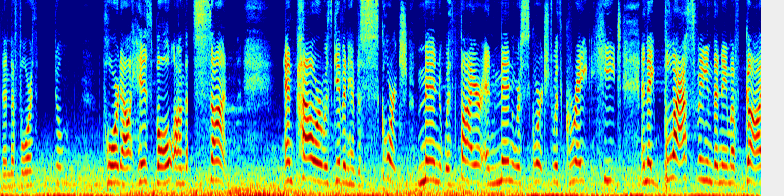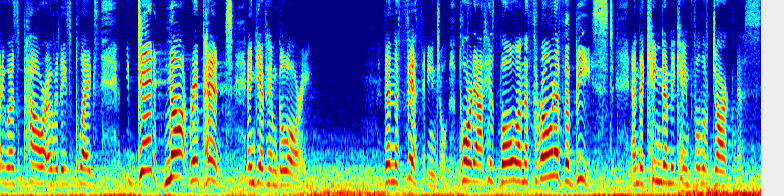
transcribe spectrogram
Then the fourth angel poured out his bowl on the sun, and power was given him to scorch men with fire, and men were scorched with great heat, and they blasphemed the name of God who has power over these plagues. They did not repent and give him glory. Then the fifth angel poured out his bowl on the throne of the beast, and the kingdom became full of darkness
